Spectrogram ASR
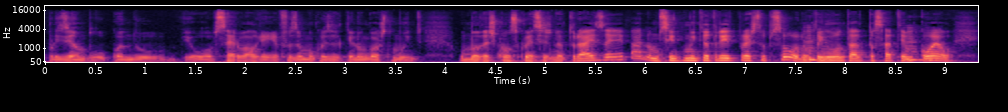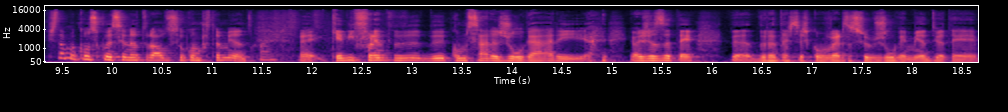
Por exemplo, quando eu observo alguém a fazer uma coisa que eu não gosto muito, uma das consequências naturais é ah, não me sinto muito atraído por esta pessoa, não uhum. tenho vontade de passar tempo uhum. com ela. Isto é uma consequência natural do seu comportamento, claro. é, que é diferente de, de, começar a julgar. E eu, às vezes, até eh, durante estas conversas sobre julgamento, eu até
